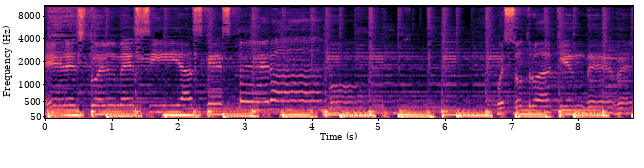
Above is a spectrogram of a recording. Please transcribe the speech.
¿Eres tú el Mesías que esperamos? Pues otro a quien debemos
